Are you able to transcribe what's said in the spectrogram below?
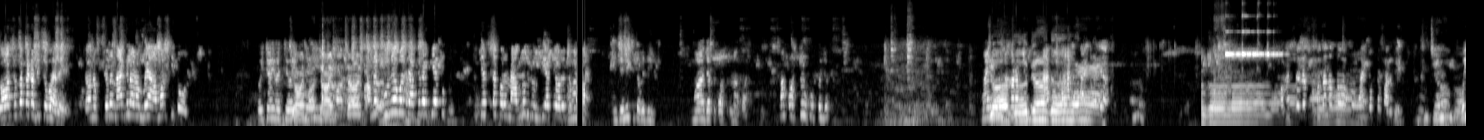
দশ হাজার টাকা দিতে ছেলে না গেলে মেয়ে আমার কি দোষ ওইটাই হচ্ছে জয় মা আমরা শুনে বলছি আপনারা গিয়ে একটু চেষ্টা না কিন্তু ওর জেনেছি তবে যাতে কষ্ট না পায় মা কষ্টও খুব পেল মায়ের মনটা খারাপ ছিল। ছেলে সমাধান তো মাই করতে পারবে ওই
